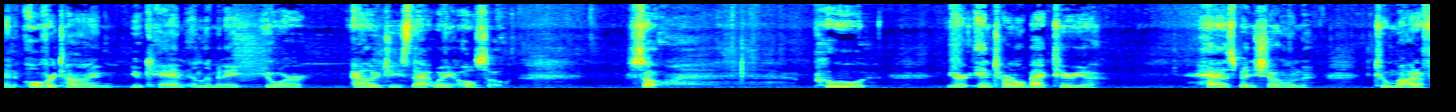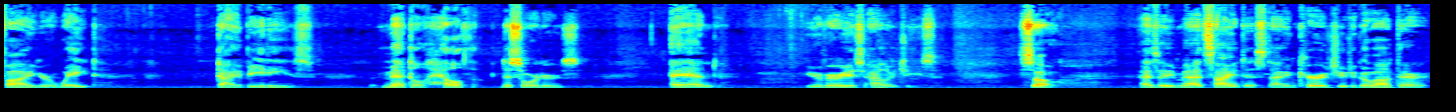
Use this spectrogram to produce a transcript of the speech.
And over time, you can eliminate your allergies that way also. So, poo, your internal bacteria, has been shown to modify your weight, diabetes, mental health disorders, and your various allergies. So, as a mad scientist, I encourage you to go out there,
